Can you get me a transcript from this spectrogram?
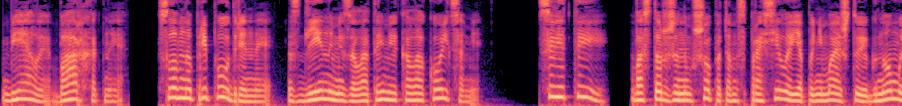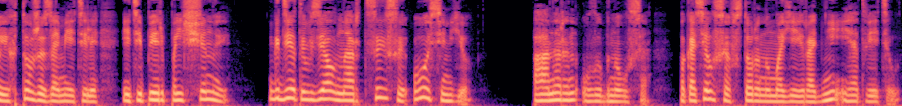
Белые, бархатные, словно припудренные, с длинными золотыми колокольцами. «Цветы!» — восторженным шепотом спросила я, понимая, что и гномы их тоже заметили и теперь польщены. «Где ты взял нарциссы осенью?» Анарен улыбнулся, покосился в сторону моей родни и ответил.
